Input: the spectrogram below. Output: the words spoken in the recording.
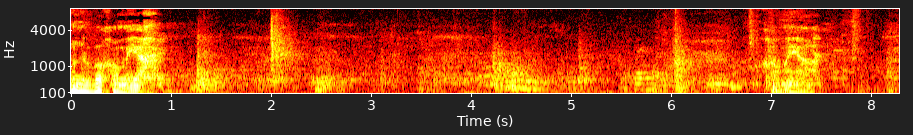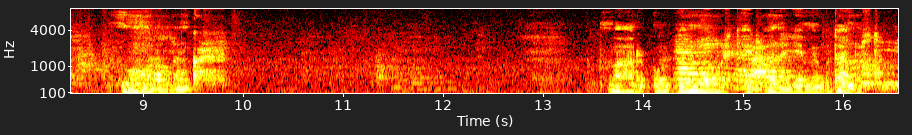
Bunu bakamıyor. Bakamıyor. Gör. Var, o ürün usta, ona yemi, utan usta.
